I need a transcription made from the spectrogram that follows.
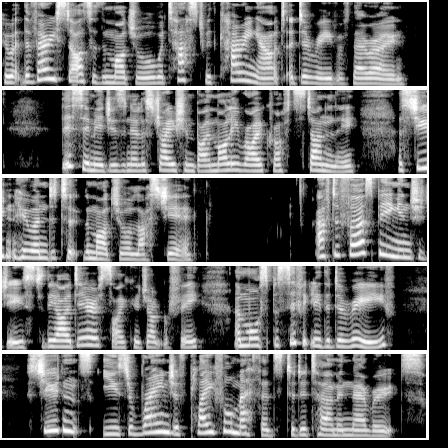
who at the very start of the module were tasked with carrying out a derive of their own. This image is an illustration by Molly Rycroft Stanley, a student who undertook the module last year. After first being introduced to the idea of psychogeography, and more specifically the derive, students used a range of playful methods to determine their routes.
